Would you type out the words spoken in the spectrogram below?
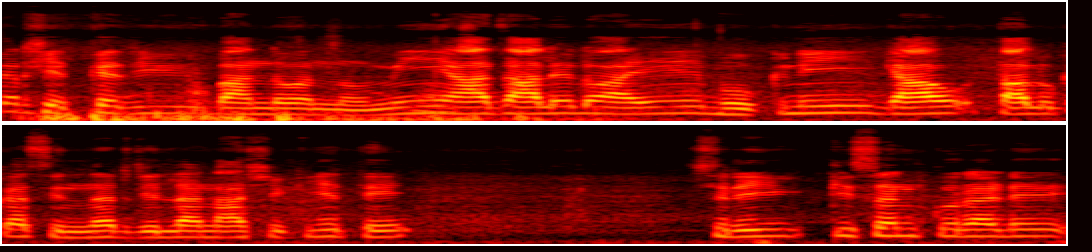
नमस्कार शेतकरी बांधवांनो. मी आज आलेलो आहे भोकणी गाव तालुका सिन्नर जिल्हा नाशिक येथे. श्री किसन कुराडे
